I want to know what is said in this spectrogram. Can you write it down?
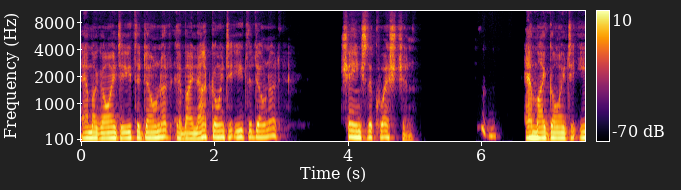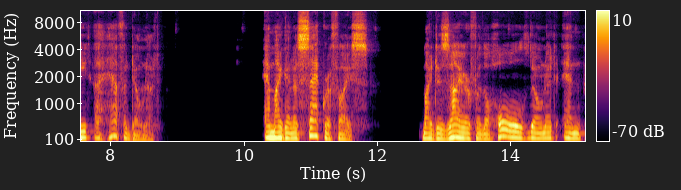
am I going to eat the donut? Am I not going to eat the donut? Change the question. Hmm. Am I going to eat a half a donut? Am I going to sacrifice my desire for the whole donut and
